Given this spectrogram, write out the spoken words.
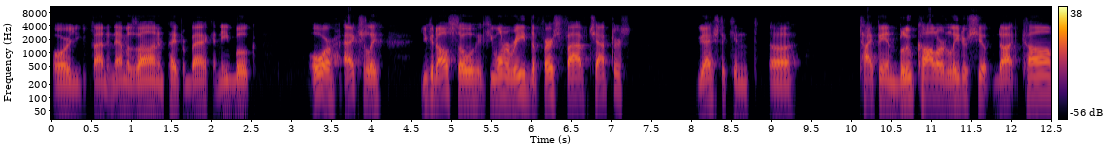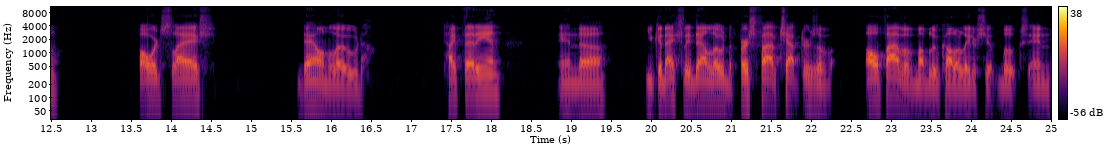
or you can find it in Amazon and paperback and ebook. Or actually, you can also, if you want to read the first five chapters, you actually can uh, type in bluecollarleadership.com forward slash download. Type that in, and uh, you can actually download the first five chapters of all five of my blue collar leadership books. And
